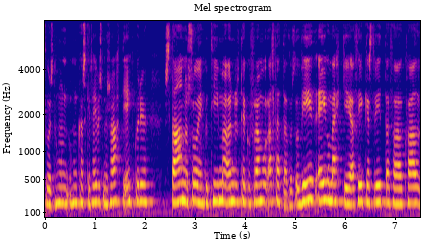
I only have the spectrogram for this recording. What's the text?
þú veist, hún, hún kannski reyfist mér hratt í einhverju staðn og svo einhver tíma, önnur tekur fram úr allt þetta, þú veist, og við eigum ekki að þykjast vita það hvað,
